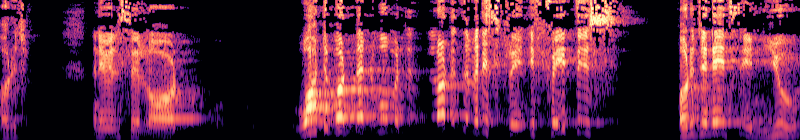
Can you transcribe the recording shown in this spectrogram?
Origin. And you will say, Lord, what about that woman? Lord, it's a very strange. If faith is, originates in you,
